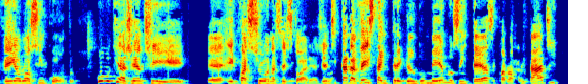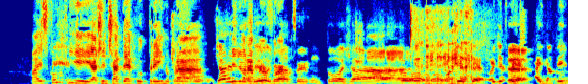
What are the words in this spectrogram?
vem ao nosso encontro. Como que a gente é, equaciona essa história? A gente cada vez está entregando menos em tese com a nossa idade, mas como que a gente adequa o treino para melhorar a performance? Já perguntou, já. Ô, ô, ô, Gessé, ô, Gessé, é. ainda bem,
